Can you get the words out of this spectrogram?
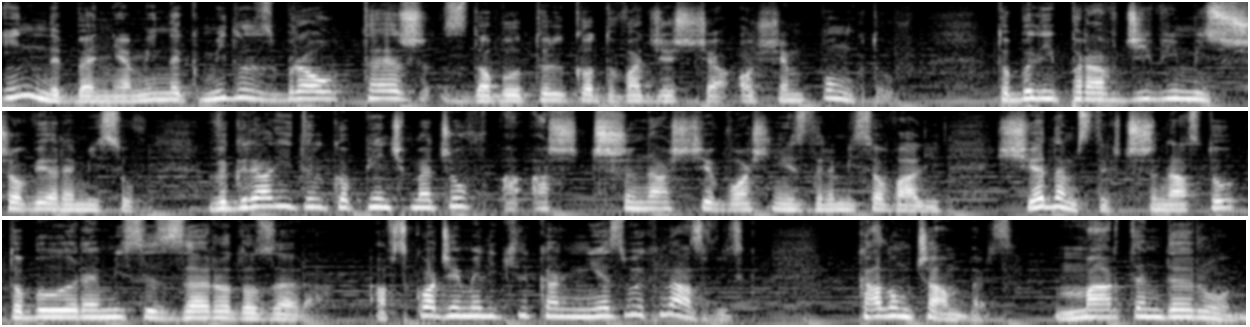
inny Beniaminek Middlesbrough też zdobył tylko 28 punktów. To byli prawdziwi mistrzowie remisów. Wygrali tylko 5 meczów, a aż 13 właśnie zremisowali. 7 z tych 13 to były remisy 0 do 0. A w składzie mieli kilka niezłych nazwisk. Callum Chambers, Martin Derun,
